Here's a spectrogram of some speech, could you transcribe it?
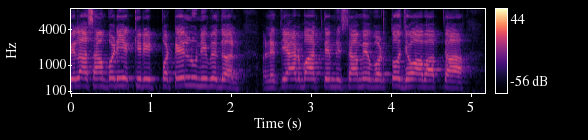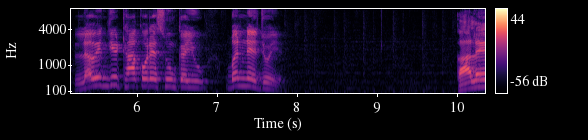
પેલા સાંભળીએ કિરીટ પટેલનું નિવેદન અને ત્યારબાદ તેમની સામે વળતો જવાબ આપતા લવિંગજી ઠાકોરે શું કહ્યું? બંને જોઈએ. કાલે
